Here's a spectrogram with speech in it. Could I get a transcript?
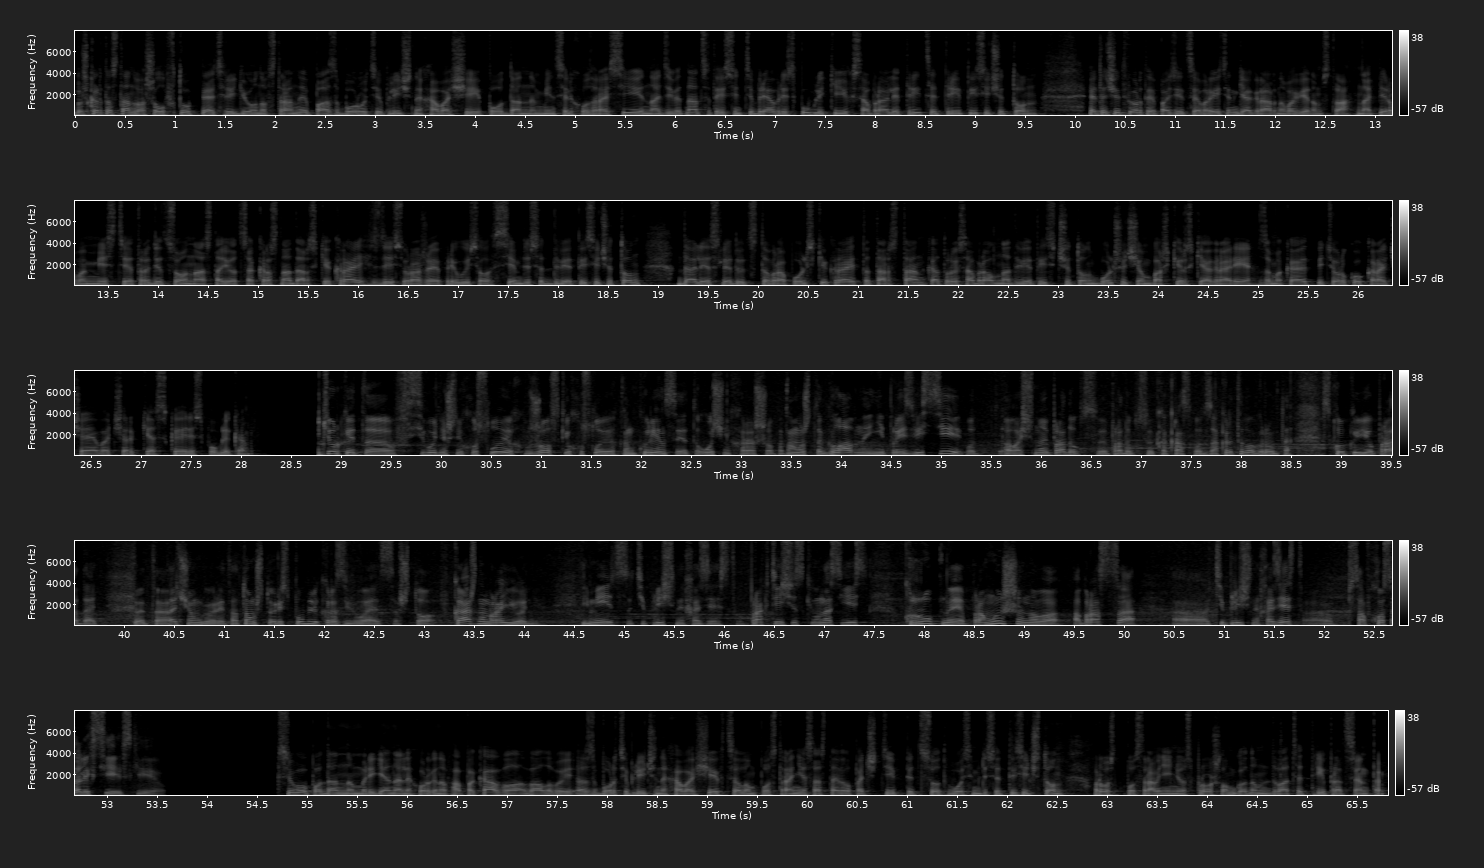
Башкортостан вошел в топ-5 регионов страны по сбору тепличных овощей. По данным Минсельхоз России, на 19 сентября в республике их собрали 33 тысячи тонн. Это четвертая позиция в рейтинге аграрного ведомства. На первом месте традиционно остается Краснодарский край. Здесь урожай превысил 72 тысячи тонн. Далее следует Ставропольский край, Татарстан, который собрал на 2 тысячи тонн больше, чем башкирские аграрии. Замыкают пятерку Карачаево-Черкесская республика. Пятерка это в сегодняшних условиях, в жестких условиях конкуренции, это очень хорошо, потому что главное не произвести вот, овощную продукцию, продукцию как раз вот закрытого грунта, сколько ее продать. Это о чем говорит? О том, что республика развивается, что в каждом районе имеется тепличное хозяйство. Практически у нас есть крупные промышленного образца э, тепличных хозяйств, э, совхоз Алексеевский. Всего по данным региональных органов АПК, валовый сбор тепличных овощей в целом по стране составил почти 580 тысяч тонн. Рост по сравнению с прошлым годом 23%.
